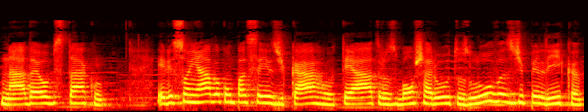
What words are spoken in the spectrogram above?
nada é obstáculo. Ele sonhava com passeios de carro, teatros, bons charutos, luvas de pelica,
